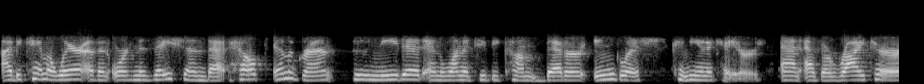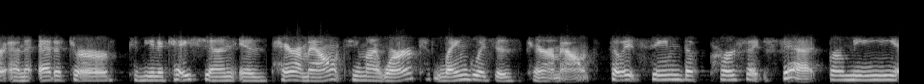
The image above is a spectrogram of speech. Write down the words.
I became aware of an organization that helped immigrants who needed and wanted to become better English communicators. And as a writer and an editor, communication is paramount to my work. Language is paramount. So it seemed the perfect fit for me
